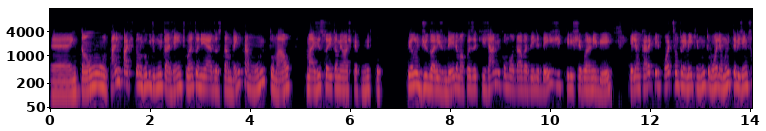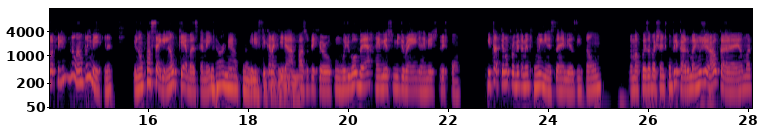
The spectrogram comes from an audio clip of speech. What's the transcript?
É, então, tá impactando o jogo de muita gente. O Anthony Edwards também tá muito mal, mas isso aí também eu acho que é muito por- pelo individualismo dele, é uma coisa que já me incomodava dele desde que ele chegou na NBA. Ele é um cara que ele pode ser um playmaker muito bom, ele é muito inteligente, só que ele não é um playmaker, né? Ele não consegue, ele não quer, basicamente. Ele fica naquele, ah, faço o pick roll com o Rudy Gobert, arremesso mid-range, arremesso de três pontos. E tá tendo um aproveitamento ruim nesses arremessos, então é uma coisa bastante complicada. Mas no geral, cara, é, uma,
